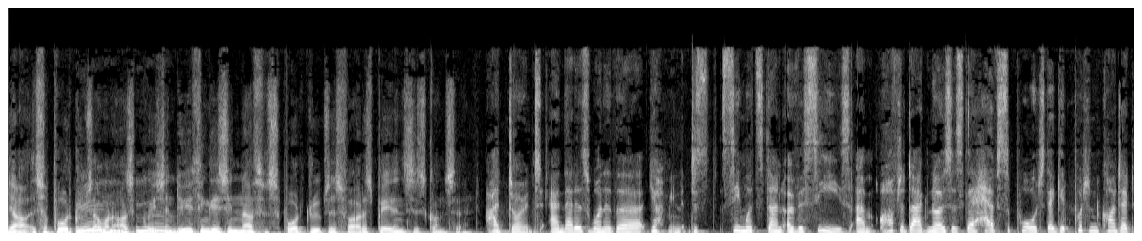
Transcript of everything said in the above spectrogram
Yeah, support groups. Mm, I want to ask a question. Mm. Do you think there's enough support groups as far as parents is concerned? I don't. And that is one of the, yeah, I mean, just seeing what's done overseas. Um, after diagnosis, they have support. They get put in contact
